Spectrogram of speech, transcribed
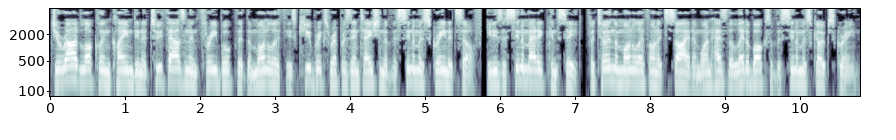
Gerard Loughlin claimed in a 2003 book that the monolith is Kubrick's representation of the cinema screen itself. It is a cinematic conceit, for turn the monolith on its side and one has the letterbox of the cinemascope screen,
